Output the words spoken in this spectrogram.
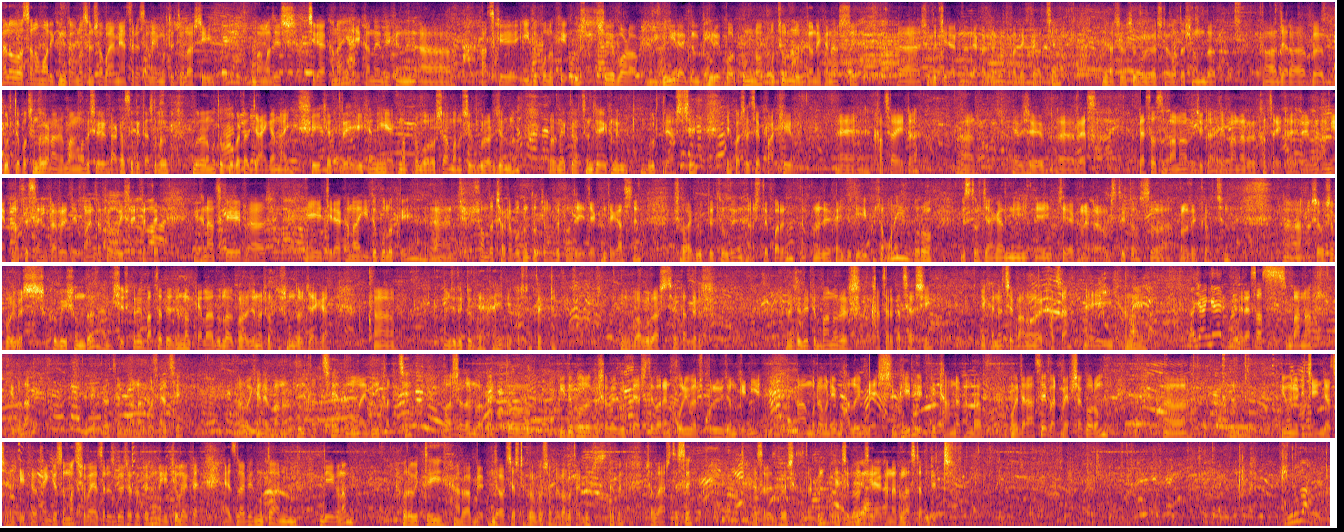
Hello আসসালামু আলাইকুম। কেমন আছেন সবাই? আমি আসার আসলে এই মুহূর্তে চলে আসি বাংলাদেশ চিড়িয়াখানায়। এখানে দেখেন আজকে ঈদ উপলক্ষে উৎসে বড় ভিড়, একদম ভিড়ে ভরপূর্ণ। প্রচুর লোকজন এখানে আসছে শুধু চিড়িয়াখানা দেখার জন্য আপনারা দেখতে পাচ্ছেন। যে আশেপাশে পরিবেশটা কত সুন্দর। যারা ঘুরতে পছন্দ করেন আসলে বাংলাদেশের ঢাকা সিটিতে আসলে ঘোরার মতো খুব একটা জায়গা নাই। সেই ক্ষেত্রে এখানেই একমাত্র ভরসা মানুষের ঘোরার জন্য। আপনারা দেখতে পাচ্ছেন যে এখানে ঘুরতে আসছে। এ পাশে হচ্ছে পাখির খাঁচা এটা। আর যে রেস, রেসাস বানার যেটা, এই বানারের খাঁচা এটা এটা আমি এখন হচ্ছে সেন্টারের যে পয়েন্টটাতে ওই সাইডটাতে এখানে আজকে এই চিড়িয়াখানা ঈদ উপলক্ষে সন্ধ্যা ছটা পর্যন্ত চলবে। তো যে যেখান থেকে আসছেন, সবাই ঘুরতে চলতে আসতে পারেন। আপনারা দেখাই, যদি এই বিষয়ে অনেক বড় বিস্তর জায়গা নিয়ে এই চিড়িয়াখানাটা অবস্থিত সো আপনারা দেখতে পাচ্ছেন। আশেপাশে পরিবেশ খুবই সুন্দর বিশেষ করে বাচ্চাদের জন্য খেলাধুলা করার জন্য সবচেয়ে সুন্দর জায়গা। আমি যদি একটু দেখাই, এই পাশটাতে একটু বাবুরা আসছে, তাদের যদি একটু বানরের খাঁচার কাছে আসি, এখানে হচ্ছে বানরের খাঁচা, এইখানে রেসাস বানার এগুলা, দেখতে পাচ্ছেন, বানর বসে আছে, আর ওইখানে বানর দুল খাচ্ছে, দোলনায় দুল খাচ্ছে। অসাধারণভাবে। তো ঈদ উপলক্ষে সবাই ঘুরতে আসতে পারেন পরিবার পরিজনকে নিয়ে। মোটামুটি ভালোই বেশ ভিড় একটু ঠান্ডা ঠান্ডা ওয়েদার আছে বাট ব্যবসা গরম। ইমিউনিটি চেঞ্জ আছে আর কি। তো থ্যাংক ইউ সো মাচ সবাই এস এস গোয়ের সাথে থাকুন। এই ছিল একটা অ্যাজ লাইভের মতো আমি দিয়ে গেলাম। পরবর্তী আরও আপডেট দেওয়ার চেষ্টা করব। সবাই ভালো থাকবেন সুস্থ থাকবেন। সবাই আসতেছে এস আর এস সাথে থাকুন। এ ছিল চিড়িয়াখানার লাস্ট আপডেট 우리가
